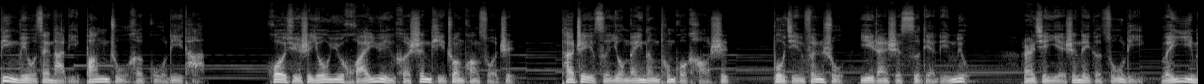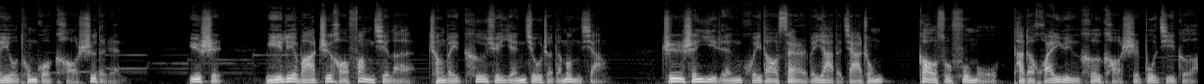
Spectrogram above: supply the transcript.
并没有在那里帮助和鼓励他。或许是由于怀孕和身体状况所致，他这次又没能通过考试，不仅分数依然是四点零六，而且也是那个组里唯一没有通过考试的人。于是，米列娃只好放弃了成为科学研究者的梦想，只身一人回到塞尔维亚的家中，告诉父母她的怀孕和考试不及格。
